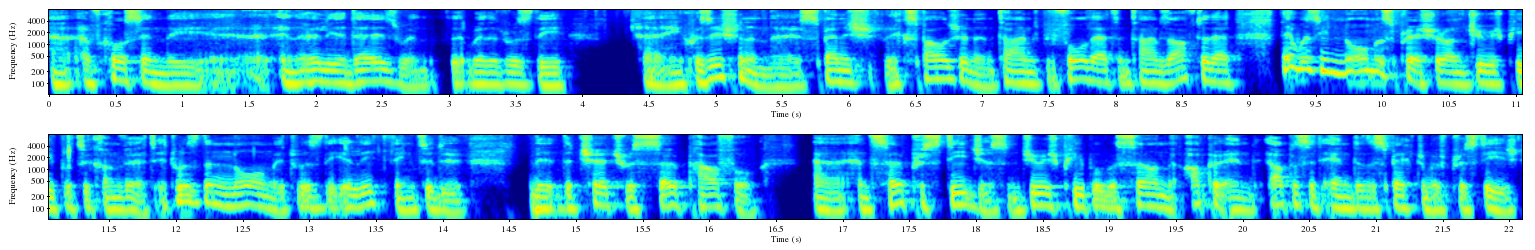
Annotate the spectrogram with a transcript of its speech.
uh, of course, in the uh, in earlier days, when whether it was the uh, Inquisition and the Spanish expulsion, and times before that and times after that, there was enormous pressure on Jewish people to convert. It was the norm. It was the elite thing to do. The the church was so powerful. Uh, and so prestigious, and Jewish people were so on the upper end, opposite end of the spectrum of prestige,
